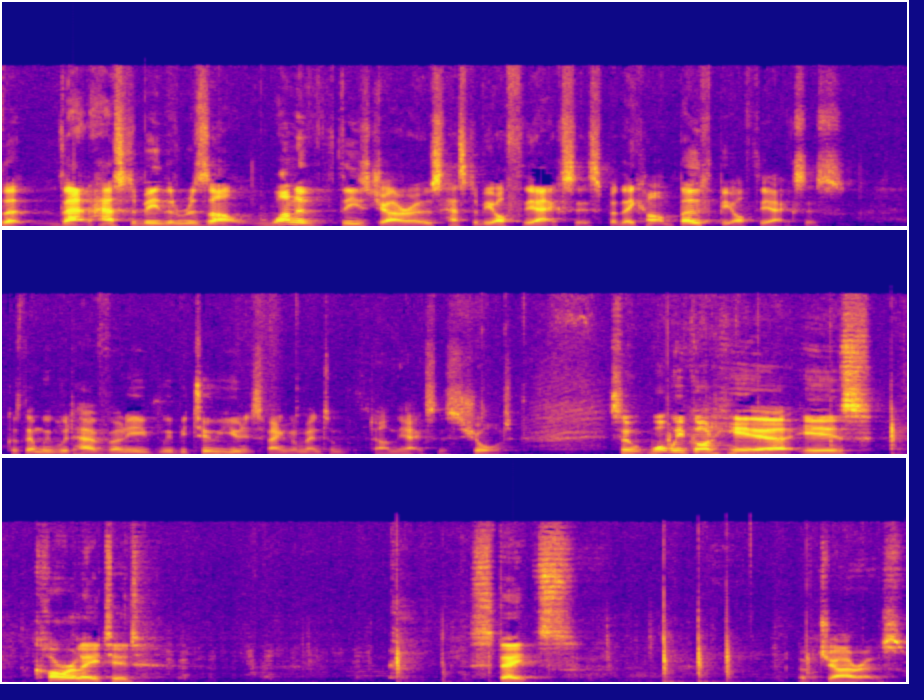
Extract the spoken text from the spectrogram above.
that that has to be the result. One of these gyros has to be off the axis, but they can't both be off the axis, because then we would have only, we'd be two units of angular momentum down the axis short. So what we've got here is correlated states of gyros.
